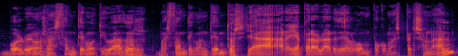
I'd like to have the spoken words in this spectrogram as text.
volvemos bastante motivados, bastante contentos. Ya, ahora ya para hablar de algo un poco más personal.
